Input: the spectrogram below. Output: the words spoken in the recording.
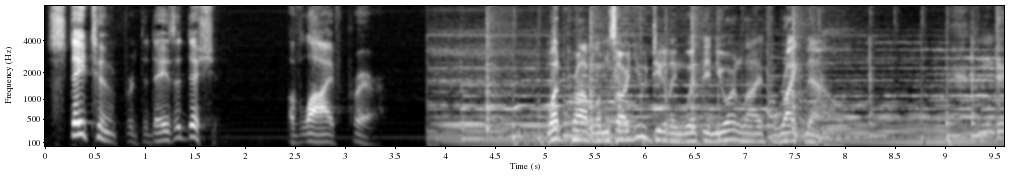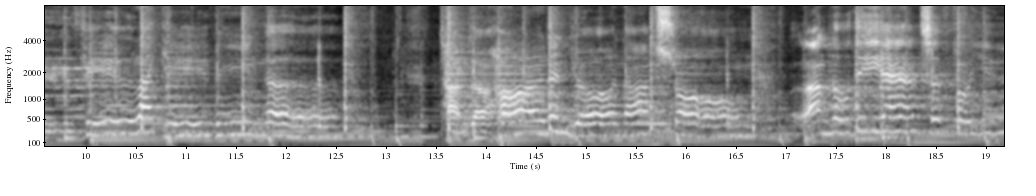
Stay tuned for today's edition of Live Prayer. What problems are you dealing with in your life right now? Do you feel like giving up? Times are hard and you're not strong. Well, I know the answer for you,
